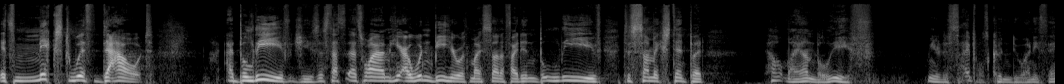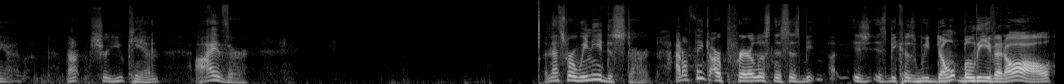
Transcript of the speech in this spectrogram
It's mixed with doubt. I believe, Jesus. That's, that's why I'm here. I wouldn't be here with my son if I didn't believe to some extent, but help my unbelief. I mean, your disciples couldn't do anything. I'm not sure you can either. And that's where we need to start. I don't think our prayerlessness is, be, is, is, because we don't believe at all,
